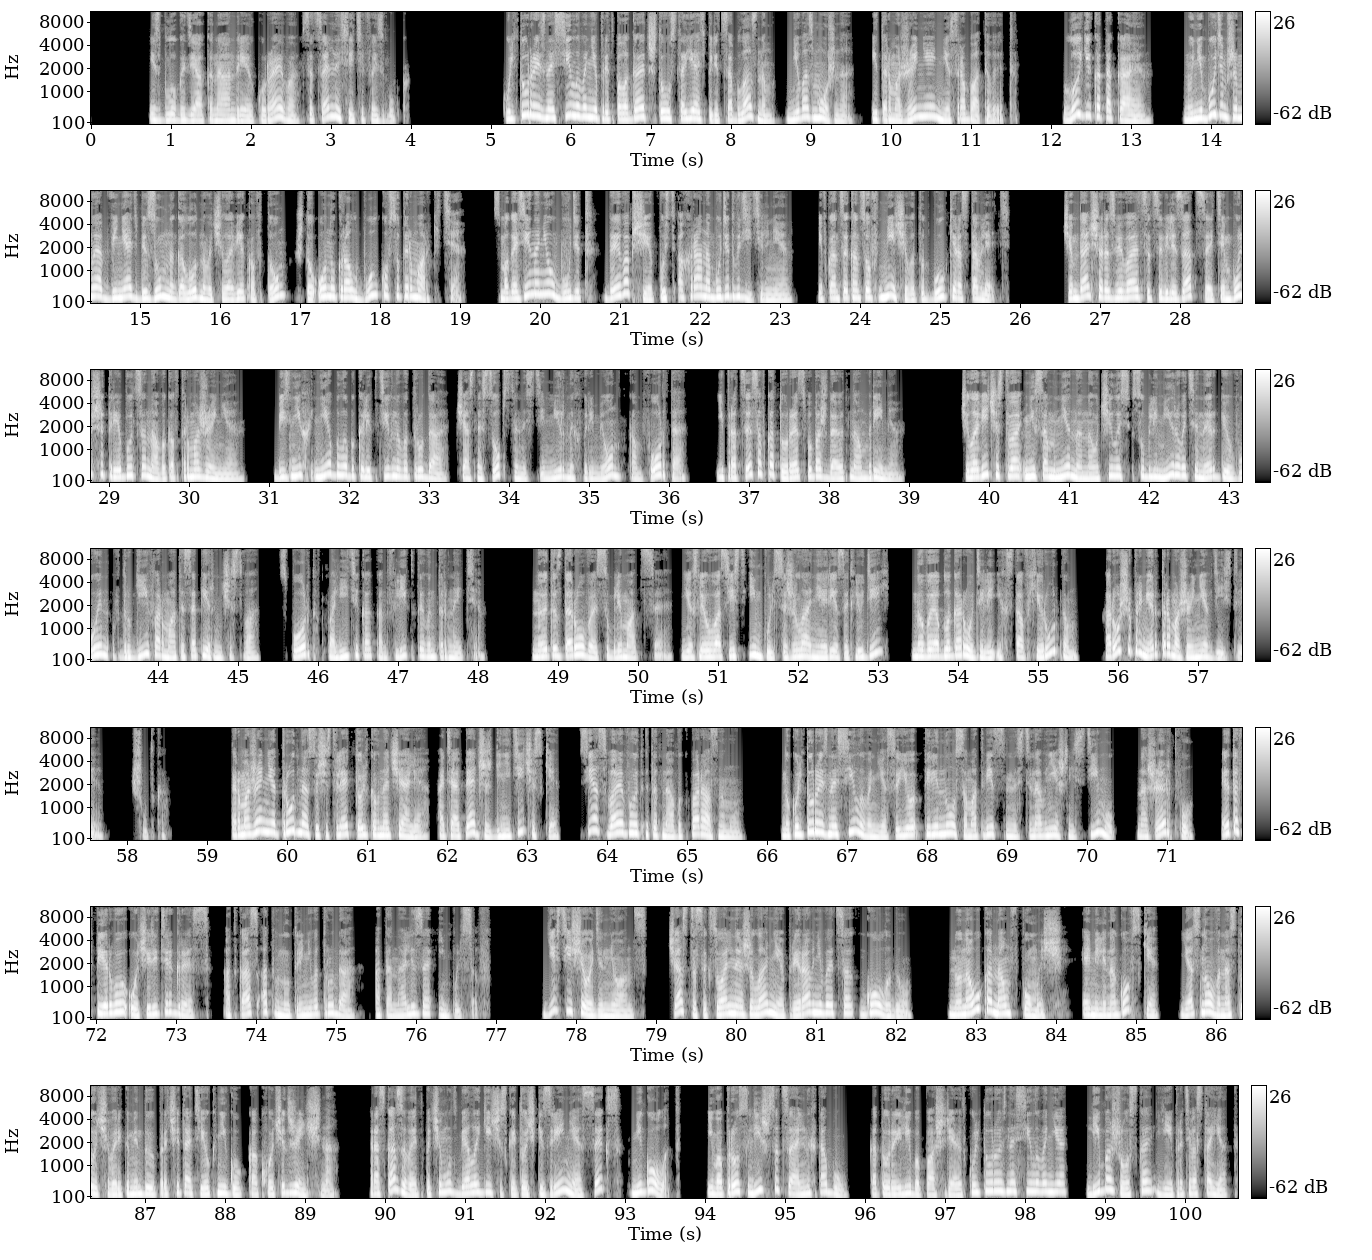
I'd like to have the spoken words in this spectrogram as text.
Из блога диакона Андрея Кураева в социальной сети Facebook. Культура изнасилования предполагает, что устоять перед соблазном невозможно, и торможение не срабатывает. Логика такая. Но не будем же мы обвинять безумно голодного человека в том, что он украл булку в супермаркете. С магазина не убудет, да и вообще пусть охрана будет бдительнее. И в конце концов, нечего тут булки расставлять. Чем дальше развивается цивилизация, тем больше требуется навыков торможения. Без них не было бы коллективного труда, частной собственности, мирных времен, комфорта и процессов, которые освобождают нам время. Человечество, несомненно, научилось сублимировать энергию войн в другие форматы соперничества – спорт, политика, конфликты в интернете. Но это здоровая сублимация. Если у вас есть импульс и желание резать людей, но вы облагородили их, став хирургом, хороший пример торможения в действии. Шутка. Торможение трудно осуществлять только в начале, хотя опять же генетически все осваивают этот навык по-разному. Но культура изнасилования с ее переносом ответственности на внешний стимул, на жертву, это в первую очередь регресс, отказ от внутреннего труда, от анализа импульсов. Есть еще один нюанс. Часто сексуальное желание приравнивается к голоду, но наука нам в помощь. Эмили Наговски, я снова настойчиво рекомендую прочитать ее книгу «Как хочет женщина», рассказывает, почему с биологической точки зрения секс не голод, и вопрос лишь социальных табу, которые либо поощряют культуру изнасилования, либо жестко ей противостоят.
